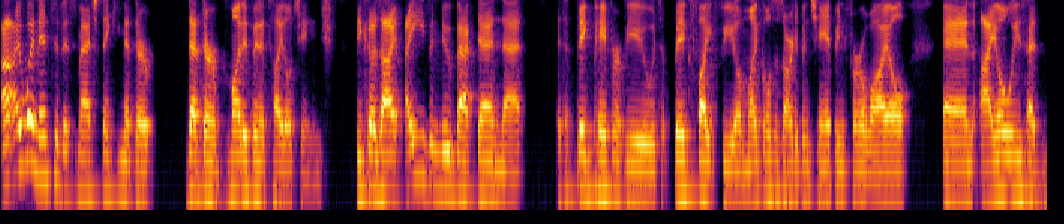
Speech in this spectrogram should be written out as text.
I I went into this match thinking that there that there might have been a title change because I I even knew back then that it's a big pay per view, it's a big fight feel. Michaels has already been champion for a while, and I always had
